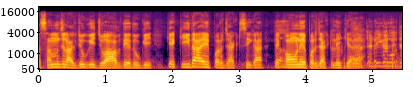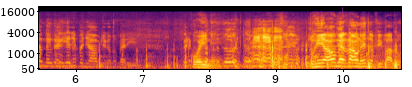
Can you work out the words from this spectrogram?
ਸਮਝ ਲੱਗ ਜੂਗੀ, ਜਵਾਬ ਦੇ ਦੂਗੀ ਕਿ ਕਿਹਦਾ ਇਹ ਪ੍ਰੋਜੈਕਟ ਸੀਗਾ ਤੇ ਕੌਣ ਇਹ ਪ੍ਰੋਜੈਕਟ ਲੈ ਕੇ ਆਇਆ। ਚੰਡੀਗੜ੍ਹ ਚ ਜੱਫੀ ਪੈ ਗਈ ਹੈ ਜੀ, ਪੰਜਾਬ 'ਚ ਕਦੋਂ ਪੈ ਰਹੀ ਹੈ? ਕੋਈ ਨਹੀਂ। ਤੁਸੀਂ ਆਓ ਮੇਰੇ ਨਾਲ ਹੁਣੇ ਜੱਫੀ ਪਾ ਲਓ।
